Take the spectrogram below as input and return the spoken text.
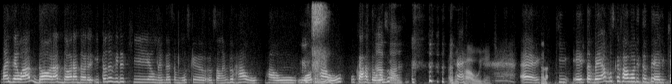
Mas eu adoro, adoro, adoro. E toda vida que eu lembro dessa música, eu só lembro do Raul. Raul, o outro Raul, o Cardoso. Ah, tá. É muito Raul, gente. É, que ele também é a música favorita dele, que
